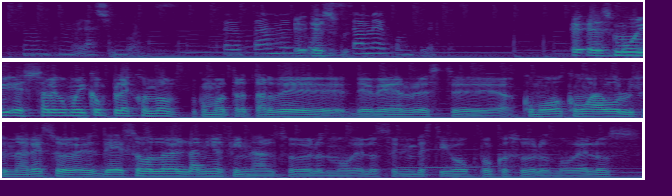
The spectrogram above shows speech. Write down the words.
Son como las chingonas. Pero está muy e-, está medio complejo. Es muy, es algo muy complejo, ¿no? Como tratar de, de, ver este cómo, cómo va a evolucionar eso. De eso va a hablar el Dani al final, sobre los modelos. Él investigó un poco sobre los modelos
